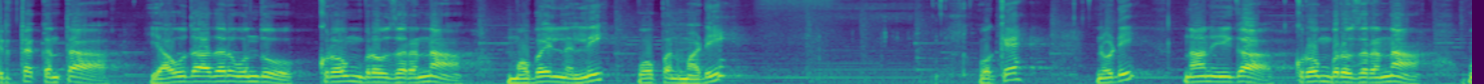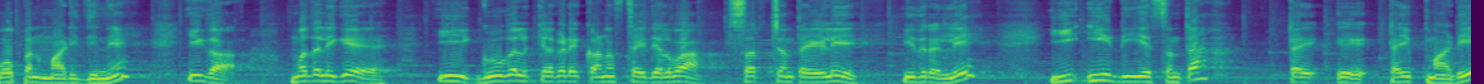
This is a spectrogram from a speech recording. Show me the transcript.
ಇರ್ತಕ್ಕಂಥ ಯಾವುದಾದರೂ ಒಂದು ಕ್ರೋಮ್ ಬ್ರೌಸರನ್ನು ಮೊಬೈಲ್ನಲ್ಲಿ ಓಪನ್ ಮಾಡಿ. ಓಕೆ? ನೋಡಿ, ನಾನು ಈಗ ಕ್ರೋಮ್ ಬ್ರೌಸರನ್ನು ಓಪನ್ ಮಾಡಿದ್ದೀನಿ. ಈಗ ಮೊದಲಿಗೆ ಈ ಗೂಗಲ್ ಕೆಳಗಡೆ ಕಾಣಿಸ್ತಾ ಇದೆಯಲ್ವಾ? ಸರ್ಚ್ ಅಂತ ಹೇಳಿ ಇದರಲ್ಲಿ ಇ ಇ ಡಿ ಎಸ್ ಅಂತ ಟೈಪ್ ಮಾಡಿ.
